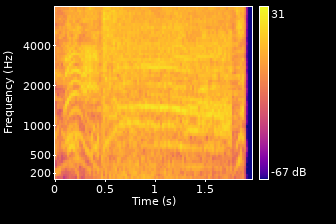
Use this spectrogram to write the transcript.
man!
